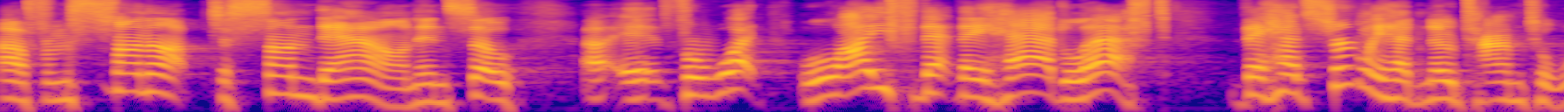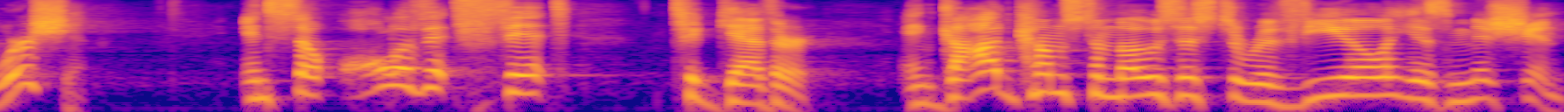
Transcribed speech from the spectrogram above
uh, from sun up to sundown. And so, uh, for what life that they had left, they had certainly had no time to worship. And so, all of it fit together. And God comes to Moses to reveal his mission.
